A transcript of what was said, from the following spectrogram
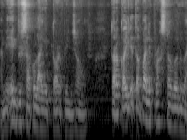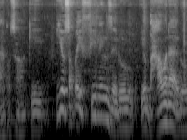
हामी एक दुसराको लागि तडपिन्छौँ। तर कहिले तपाईँले प्रश्न गर्नुभएको छ कि यो सबै फिलिङ्सहरू यो भावनाहरू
